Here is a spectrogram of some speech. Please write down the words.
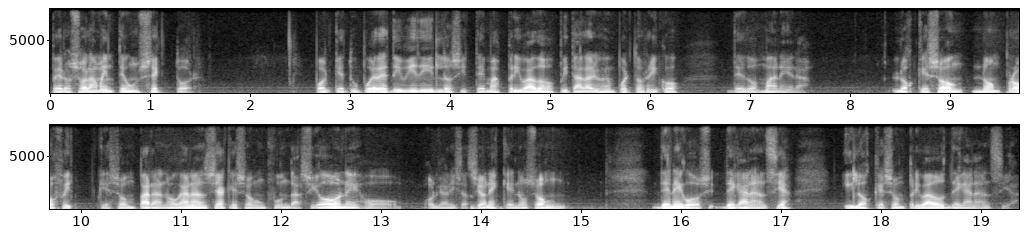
pero solamente un sector. Porque tú puedes dividir los sistemas privados hospitalarios en Puerto Rico de dos maneras. Los que son non-profit, que son para no ganancia, que son fundaciones o organizaciones que no son de negocio, de ganancia, y los que son privados de ganancia.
